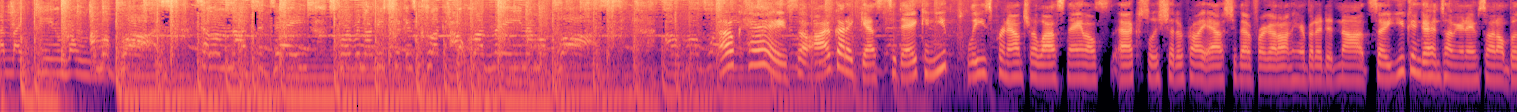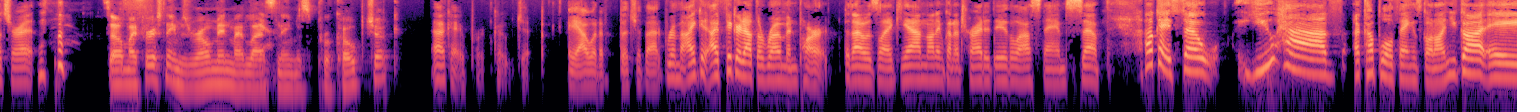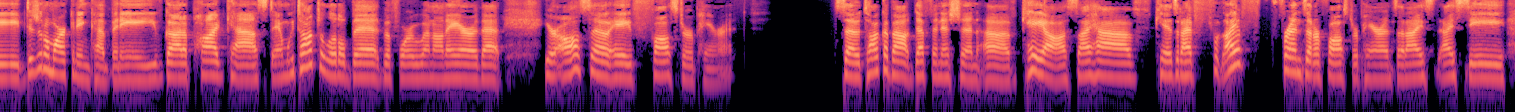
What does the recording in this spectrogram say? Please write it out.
I like being lonely. I'm a boss. Tell them not today. Swerving on these chickens, cluck out my lane. I'm a boss. Out my way. Okay, so I've got a guest today. Can you please pronounce your last name? I actually should have probably asked you that before I got on here, but I did not. So you can go ahead and tell me your name so I don't butcher it. So my first name is Roman. My last name is Prokopchuk. okay, Prokopchuk. Yeah, I would have butchered that. I, I figured out the Roman part, but I was like, yeah, I'm not even going to try to do the last name. So, okay, so you have a couple of things going on. You got a digital marketing company, you've got a podcast, and we talked a little bit before we went on air that you're also a foster parent. So, talk about definition of chaos. I have kids, and I have I have friends that are foster parents, and I I see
